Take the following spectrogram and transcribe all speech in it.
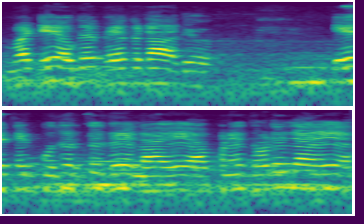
ਵੱਡੇ ਹੋ ਗਏ, ਫੇਰ ਕਟਾ ਦਿਓ। ਇਹ ਤੇ ਕੁਦਰਤ ਦੇ ਲਾਏ ਆਪਣੇ ਥੋੜੇ ਲਾਏ ਆ।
